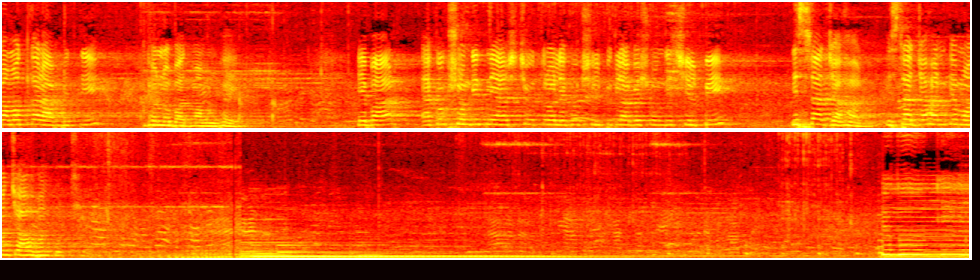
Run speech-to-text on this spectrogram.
চমৎকার আবৃত্তি। ধন্যবাদ মামুন ভাই। এবার একক সংগীত নিয়ে আসছে উত্তর লেখক শিল্পী ক্লাবের সংগীত শিল্পী ইসরাত জাহান। ইসরাত জাহানকে মঞ্চে আহ্বান করছি। বুকে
